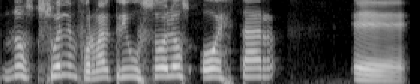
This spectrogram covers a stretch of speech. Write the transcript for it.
no suelen formar tribus solos o estar eh,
